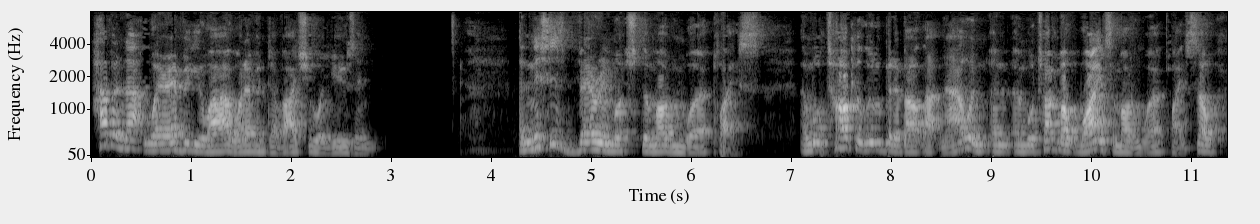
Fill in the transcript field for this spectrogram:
having that wherever you are, whatever device you are using. And this is very much the modern workplace. And we'll talk a little bit about that now, and, and, and we'll talk about why it's a modern workplace. So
